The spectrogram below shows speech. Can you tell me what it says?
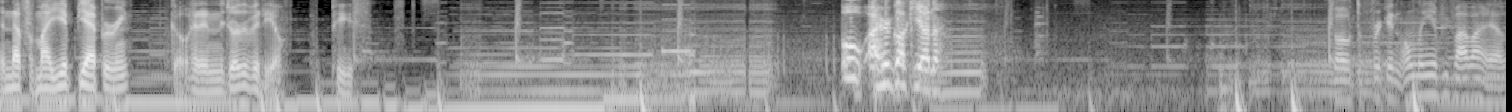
Enough of my yip yappering. Go ahead and enjoy the video. Peace. Oh, I heard Glockiana. Go with the freaking only MP5 I have.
